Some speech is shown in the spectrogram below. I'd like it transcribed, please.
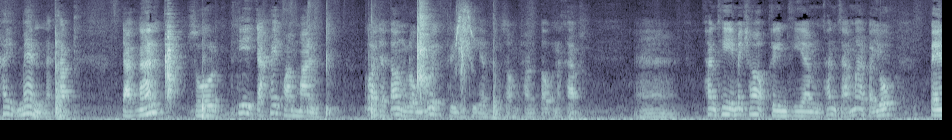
ให้แม่นนะครับ จากนั้นสูตรที่จะให้ความมันก็จะต้องลงด้วยครีมเทียม2ช้อนโต๊ะนะครับท่านที่ไม่ชอบครีมเทียมท่านสามารถประยุกต์เป็น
